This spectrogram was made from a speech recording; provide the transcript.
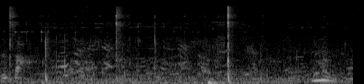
直打。嗯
